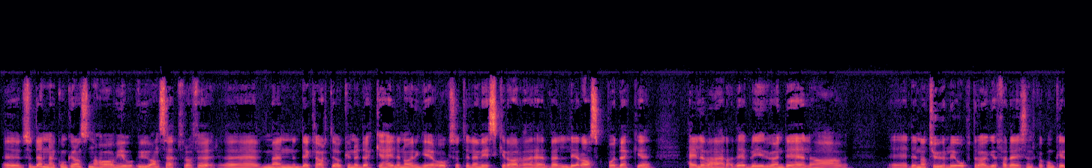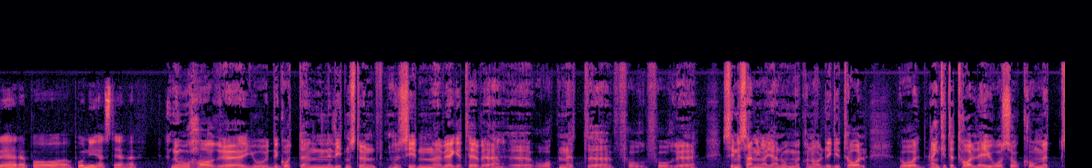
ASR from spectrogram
Eh, så denne konkurransen har vi jo uansett fra før. Eh, men det er klart det å kunne dekke hele Norge, og også til en viss grad være veldig rask på å dekke hele verden, det blir jo en del av eh, det naturlige oppdraget for de som skal konkurrere på, på nyhets-TV. Nå har eh, jo det gått en liten stund siden VGTV eh, åpnet eh, for, for sine sendinger gjennom Kanal Digital. Og Enkelte tall er jo også kommet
